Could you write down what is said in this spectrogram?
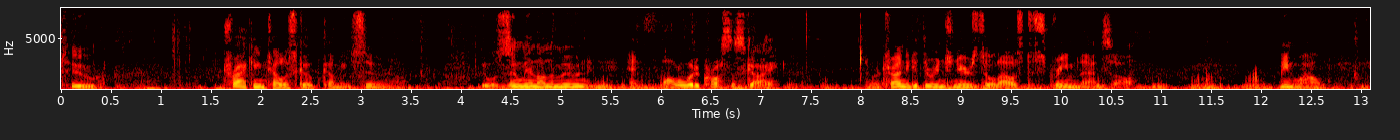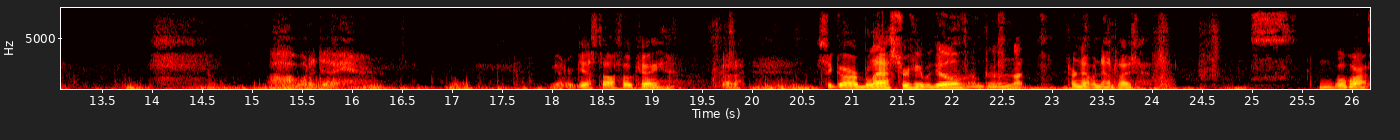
2 tracking telescope coming soon. It will zoom in on the moon and follow it across the sky. And we're trying to get their engineers to allow us to stream that. So, meanwhile, oh, what a day. Got our guest off okay. Got a cigar blaster. Here we go. I'm not turn that one down twice. Hmm, go for it.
